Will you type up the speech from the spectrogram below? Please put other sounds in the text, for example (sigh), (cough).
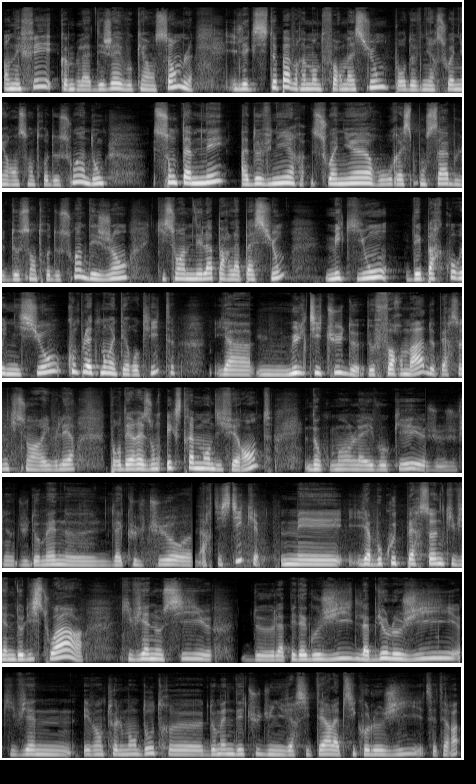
En effet, comme l'a déjà évoqué ensemble, il n'existe pas vraiment de formation pour devenir soigneur en centre de soins, donc sont amenés à devenir soigneurs ou responsables de centres de soins des gens qui sont amenés là par la passion, mais qui ont des parcours initiaux complètement hétéroclites. Il y a une multitude de formats, de personnes qui sont arrivées là pour des raisons extrêmement différentes. Donc moi, on l'a évoqué, je, viens du domaine euh, de la culture euh, artistique, mais il y a beaucoup de personnes qui viennent de l'histoire, qui viennent aussi euh, de la pédagogie, de la biologie, qui viennent éventuellement d'autres euh, domaines d'études universitaires, la psychologie, etc.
